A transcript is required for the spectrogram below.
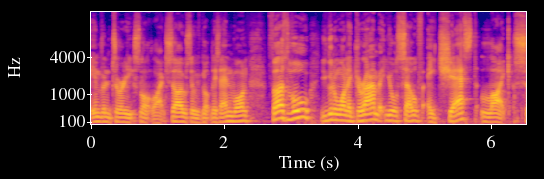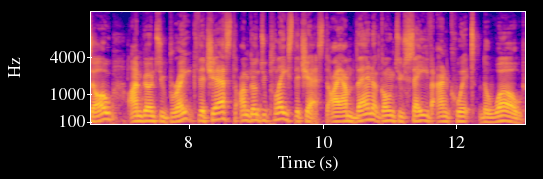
inventory slot like so. So we've got this end one. First of all, you're going to want to grab yourself a chest like so. I'm going to break the chest. I'm going to place the chest. I am then going to save and quit the world.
